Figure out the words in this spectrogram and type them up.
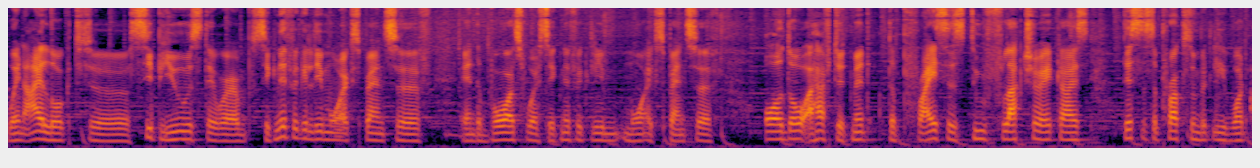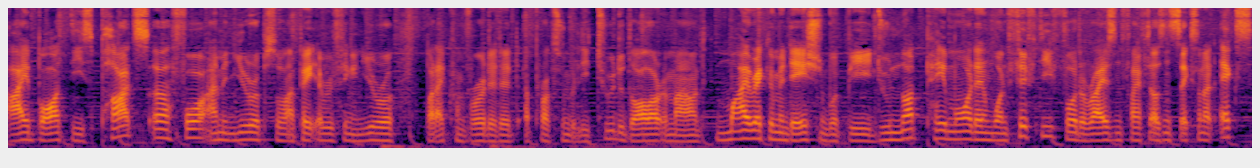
when I looked uh, CPUs, they were significantly more expensive and the boards were significantly more expensive. Although I have to admit, the prices do fluctuate, guys. This is approximately what I bought these parts uh, for. I'm in Europe, so I paid everything in euro, but I converted it approximately to the dollar amount. My recommendation would be do not pay more than 150 for the Ryzen 5600X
